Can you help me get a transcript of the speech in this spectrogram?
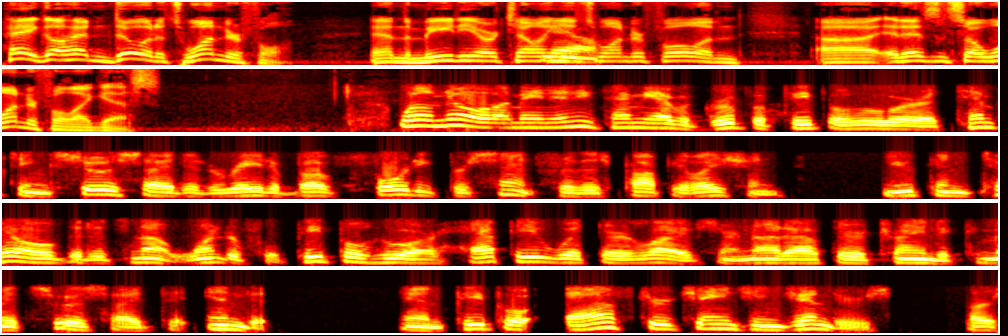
hey, go ahead and do it. It's wonderful. And the media are telling you it's wonderful, and uh, it isn't so wonderful, I guess. Well, no, I mean, anytime you have a group of people who are attempting suicide at a rate above 40% for this population, you can tell that it's not wonderful. People who are happy with their lives are not out there trying to commit suicide to end it. And people after changing genders are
